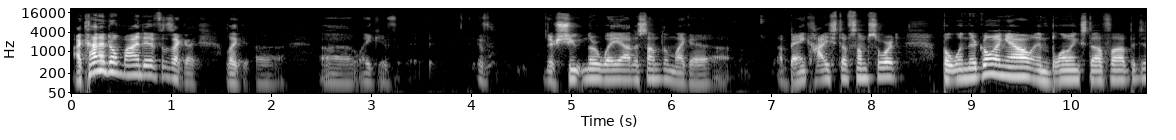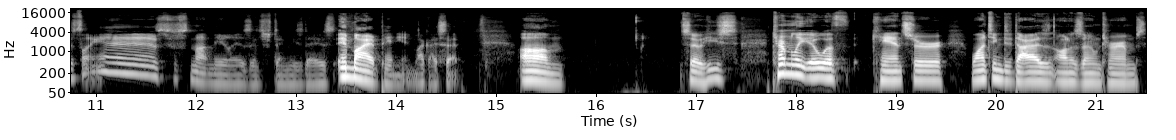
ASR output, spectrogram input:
I kind of don't mind if it's like a like uh, uh, like if if they're shooting their way out of something like a a bank heist of some sort. But when they're going out and blowing stuff up, it's just like eh, it's just not nearly as interesting these days, in my opinion. Like I said, um, so he's terminally ill with cancer, wanting to die on his own terms.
